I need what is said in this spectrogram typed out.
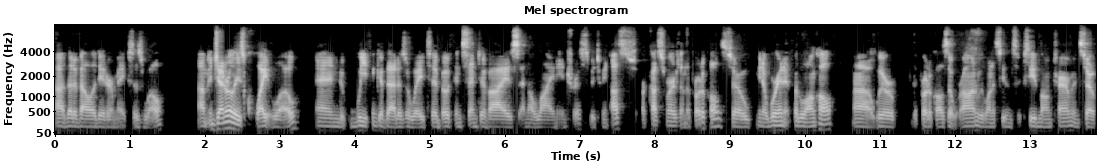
uh, that a validator makes as well. Um, it generally is quite low. And we think of that as a way to both incentivize and align interests between us, our customers, and the protocols. So, you know, we're in it for the long haul. Uh, we're the protocols that we're on. We want to see them succeed long term. And so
